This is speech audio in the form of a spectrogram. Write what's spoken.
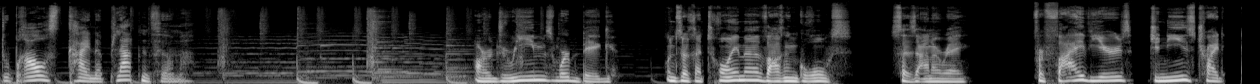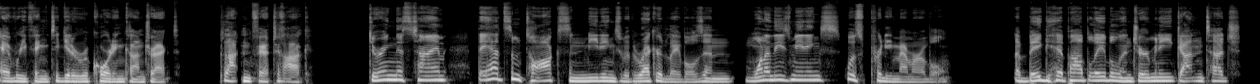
Du brauchst keine Plattenfirma. Our dreams were big. Unsere Träume waren groß, says AnaRey. For five years, Jeneez tried everything to get a recording contract, Plattenvertrag. During this time, they had some talks and meetings with record labels, and one of these meetings was pretty memorable. A big hip hop label in Germany got in touch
